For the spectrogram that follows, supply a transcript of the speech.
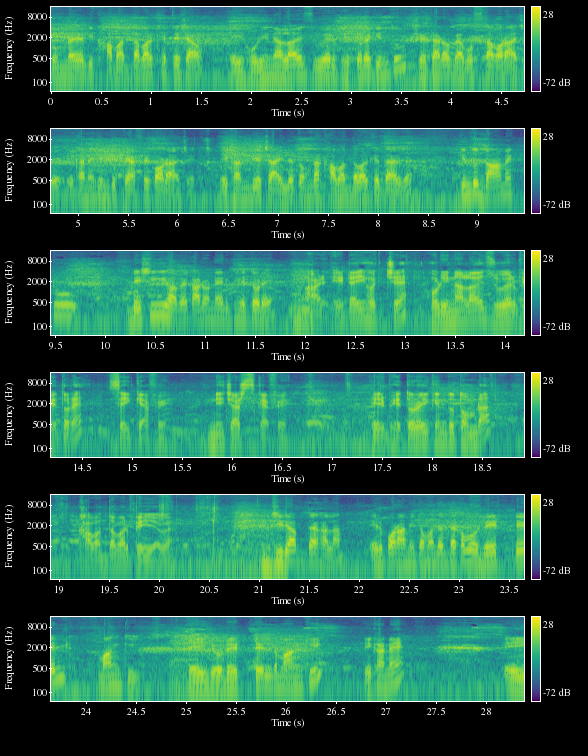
তোমরা যদি খাবার দাবার খেতে চাও, এই হরিণালয় জুয়ের ভেতরে কিন্তু সেটারও ব্যবস্থা করা আছে। এখানে কিন্তু ক্যাফে করা আছে। এখান দিয়ে চাইলে তোমরা খাবার দাবার খেতে পারবে। কিন্তু দাম একটু বেশিই হবে কারণ এর ভেতরে। আর এটাই হচ্ছে হরিণালয় জুয়ের ভেতরে সেই ক্যাফে, নেচার্স ক্যাফে। এর ভেতরেই কিন্তু তোমরা খাবার দাবার পেয়ে যাবে। জিরাফ দেখালাম। এরপর আমি তোমাদের দেখাবো রেড টেল্ড মাঙ্কি এই যে রেড টেল্ড মাঙ্কি এখানে এই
